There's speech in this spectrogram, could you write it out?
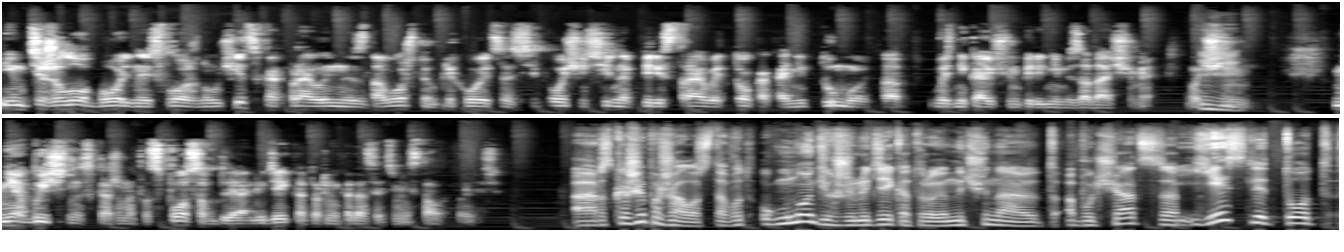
Им тяжело, больно и сложно учиться, как правило, именно из-за того, что им приходится очень сильно перестраивать то, как они думают над возникающими перед ними задачами. Очень mm-hmm. необычный, скажем, это способ для людей, которые никогда с этим не сталкивались. А расскажи, пожалуйста, вот у многих же людей, которые начинают обучаться, есть ли тот,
